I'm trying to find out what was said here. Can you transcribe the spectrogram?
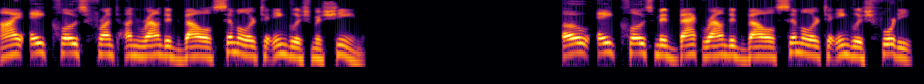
I, a close front unrounded vowel similar to English machine. O, a close mid-back rounded vowel similar to English 40.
